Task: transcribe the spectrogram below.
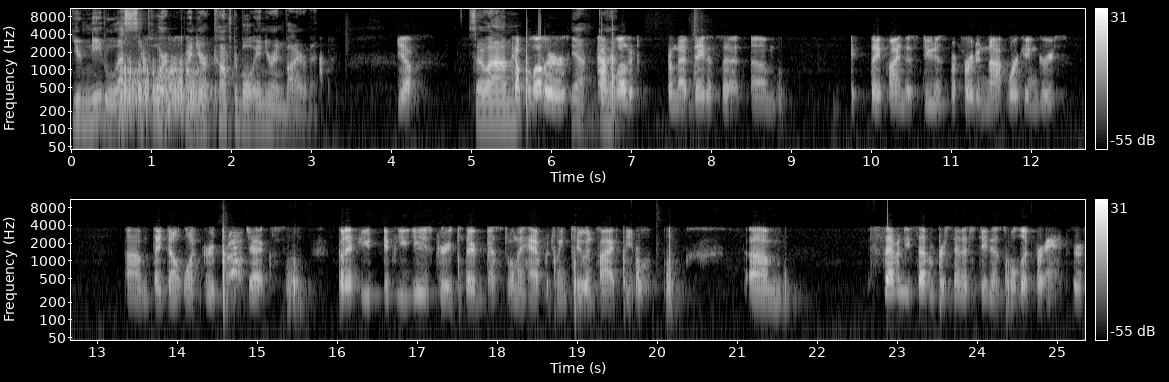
You need less support when you're comfortable in your environment. Yep. So um, a couple other yeah, couple other from that data set. Um, if they find that students prefer to not work in groups, um, they don't want group projects. But if you if you use groups, they're best when they have between two and five people. Um, 77% of students will look for answers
